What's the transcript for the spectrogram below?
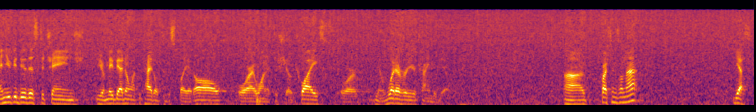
And you could do this to change, you know, maybe I don't want the title to display at all, or I want it to show twice, or, you know, whatever you're trying to do. Uh, questions on that? Yes.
